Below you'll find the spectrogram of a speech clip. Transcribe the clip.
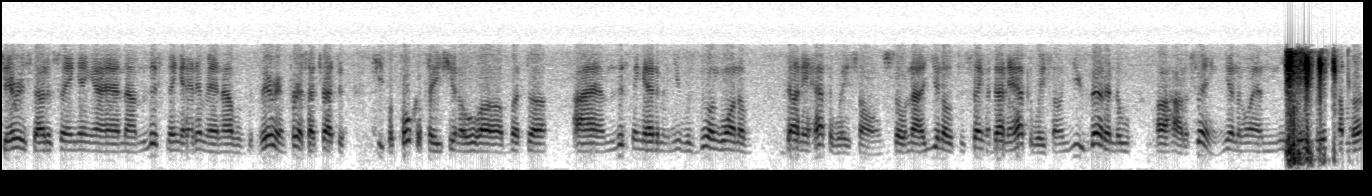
Terry started singing, and I'm listening at him, and I was very impressed. I tried to keep a poker face, you know, uh, but uh, I'm listening at him, and he was doing one of Donny Hathaway songs. So now, you know, to sing a Donny Hathaway song, you better know uh, how to sing, you know. And he gave me his number,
